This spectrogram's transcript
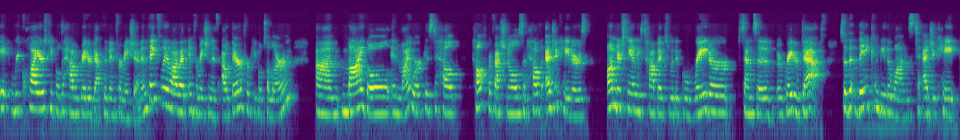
it requires people to have a greater depth of information. And thankfully, a lot of that information is out there for people to learn. Um, my goal in my work is to help health professionals and health educators understand these topics with a greater sense of or greater depth so that they can be the ones to educate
